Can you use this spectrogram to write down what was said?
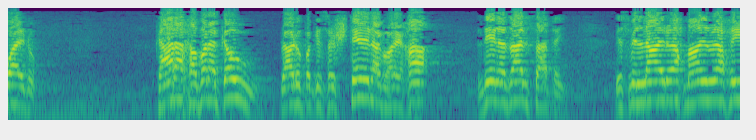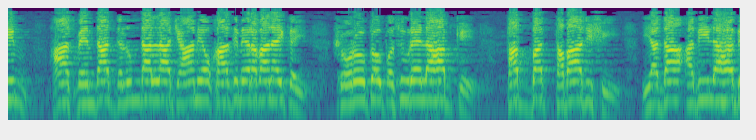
وایو کارا خبره کو راړو پکې سشته نه غره ښا دې نزال ساتي بسم الله الرحمن الرحیم خاص په امداد د لوم د الله چې عام او خاص مهرباني کوي شروع کو په سوره لهب کې تبت تبادشی یدا ابي لهب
